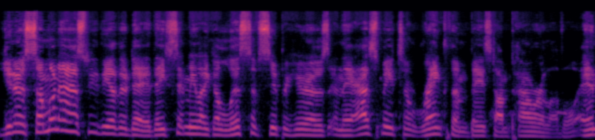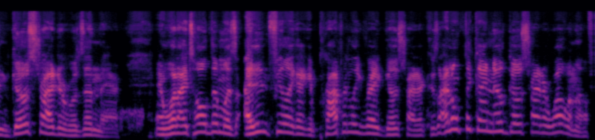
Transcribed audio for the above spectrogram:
You know, someone asked me the other day, they sent me like a list of superheroes and they asked me to rank them based on power level. And Ghost Rider was in there. And what I told them was I didn't feel like I could properly rate Ghost Rider because I don't think I know Ghost Rider well enough.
